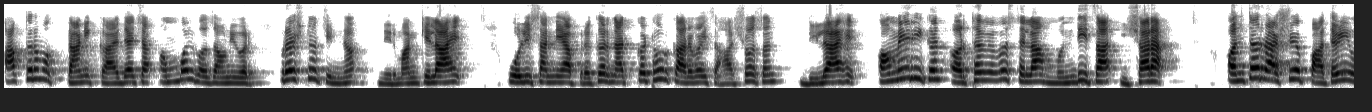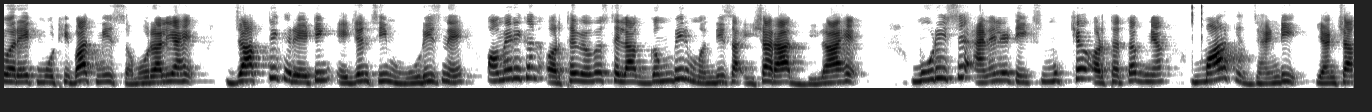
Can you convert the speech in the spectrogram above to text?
आक्रमकता आणि कायद्याच्या अंमलबजावणीवर प्रश्नचिन्ह निर्माण केलं आहे. पोलिसांनी या प्रकरणात कठोर कारवाईचं आश्वासन दिलं आहे. अमेरिकन अर्थव्यवस्थेला मंदीचा इशारा. आंतरराष्ट्रीय पातळीवर एक मोठी बातमी समोर आली आहे. जागतिक रेटिंग एजन्सी मुडीजने अमेरिकन अर्थव्यवस्थेला गंभीर मंदीचा इशारा दिला आहे. मुडीजचे अॅनालिटिक्स मुख्य अर्थतज्ञ मार्क झँडी यांच्या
